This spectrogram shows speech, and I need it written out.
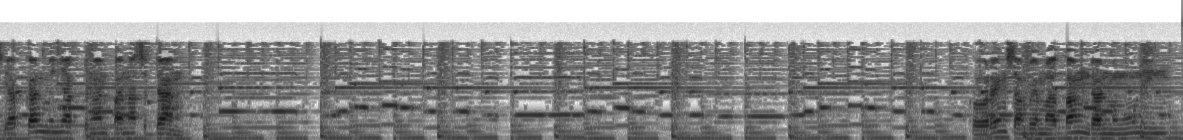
Siapkan minyak dengan panas sedang. Goreng sampai matang dan menguning.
